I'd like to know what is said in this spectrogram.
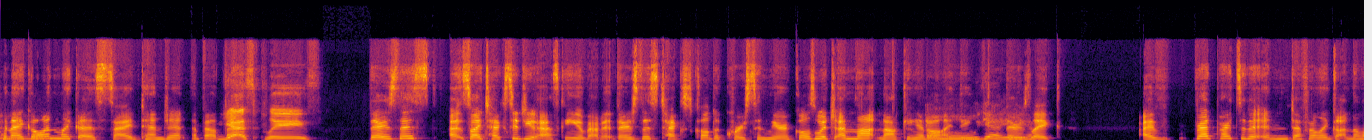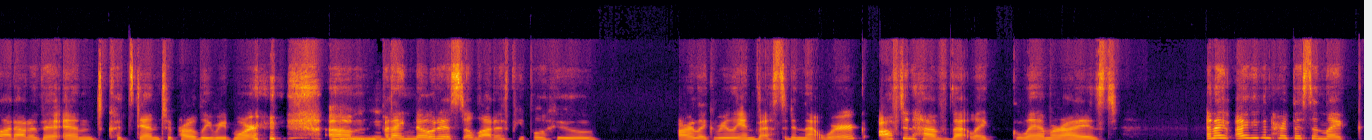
Can I go on like a side tangent about that? yes, please. There's this. Uh, so I texted you asking about it. There's this text called A Course in Miracles, which I'm not knocking at all. I Oh, think yeah, yeah, there's yeah. like, I've read parts of it and definitely gotten a lot out of it and could stand to probably read more. um, but I noticed a lot of people who are like really invested in that work often have that like glamorized and I, I've even heard this in like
